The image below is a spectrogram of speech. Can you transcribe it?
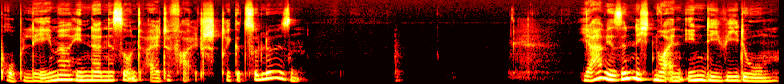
Probleme, Hindernisse und alte Fallstricke zu lösen. Ja, wir sind nicht nur ein Individuum,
